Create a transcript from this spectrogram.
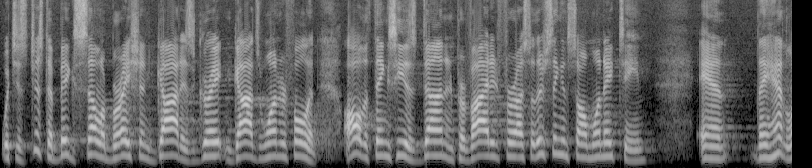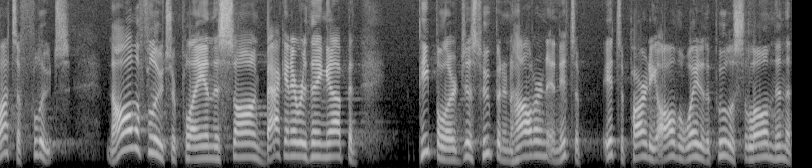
which is just a big celebration. God is great and God's wonderful and all the things He has done and provided for us. So they're singing Psalm 118, and they had lots of flutes. Now, all the flutes are playing this song, backing everything up, and people are just hooping and hollering, and it's a, it's a party all the way to the pool of Siloam. Then the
